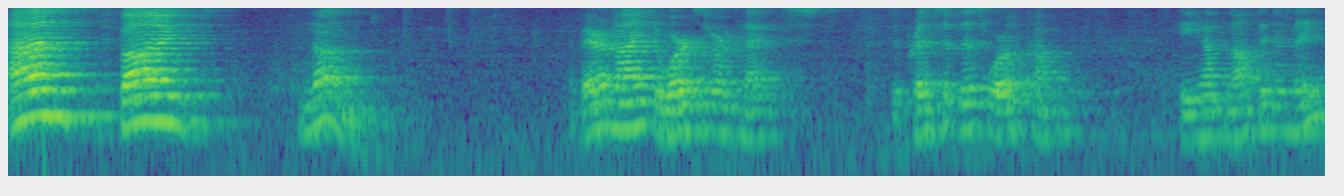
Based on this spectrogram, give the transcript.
and found none. Bear in mind the words of our text The prince of this world cometh, he hath nothing in me.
